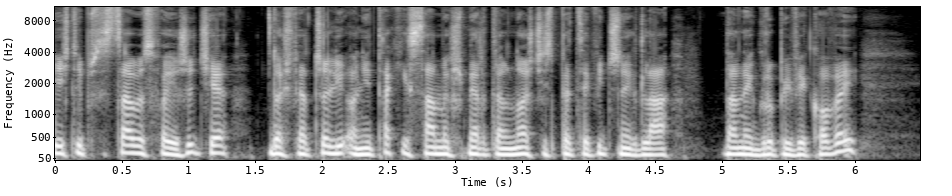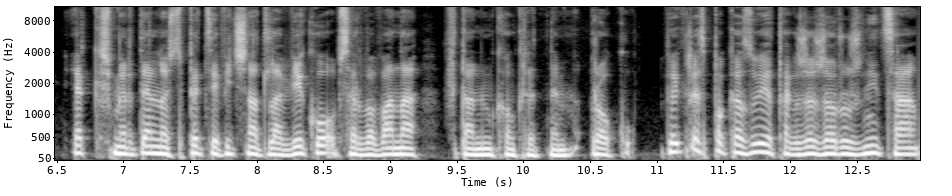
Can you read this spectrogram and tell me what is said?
jeśli przez całe swoje życie doświadczyli oni takich samych śmiertelności specyficznych dla danej grupy wiekowej, jak śmiertelność specyficzna dla wieku obserwowana w danym konkretnym roku. Wykres pokazuje także, że różnica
